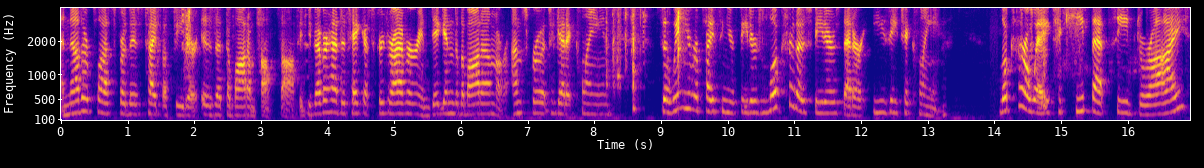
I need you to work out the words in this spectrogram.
Another plus for this type of feeder is that the bottom pops off. If you've ever had to take a screwdriver and dig into the bottom or unscrew it to get it clean. So when you're replacing your feeders, look for those feeders that are easy to clean. Look for a way to keep that seed dry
